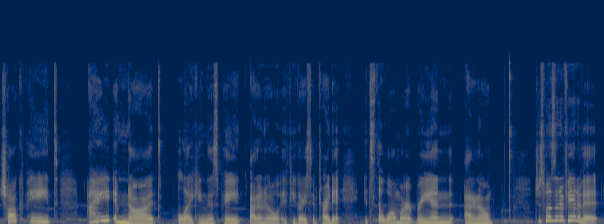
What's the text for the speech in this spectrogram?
chalk paint. I am not liking this paint. I don't know if you guys have tried it. It's the Walmart brand. I don't know. Just wasn't a fan of it.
